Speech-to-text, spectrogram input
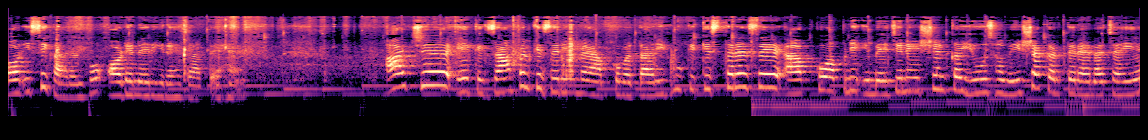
और इसी कारण वो ऑर्डिनरी रह जाते हैं। आज एक एग्ज़ाम्पल के ज़रिए मैं आपको बता रही हूँ कि किस तरह से आपको अपनी इमेजिनेशन का यूज़ हमेशा करते रहना चाहिए,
